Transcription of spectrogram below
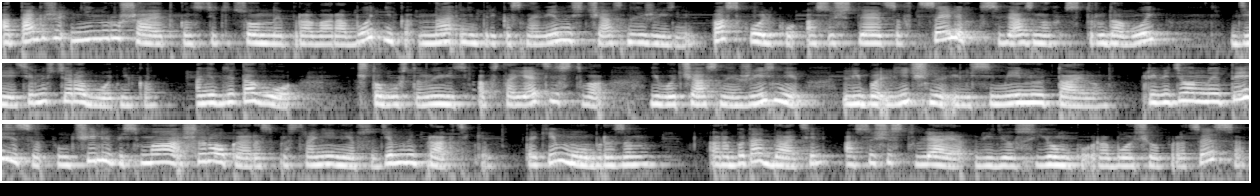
а также не нарушает конституционные права работника на неприкосновенность частной жизни, поскольку осуществляется в целях, связанных с трудовой деятельностью работника, а не для того, чтобы установить обстоятельства его частной жизни, либо личную или семейную тайну. Приведенные тезисы получили весьма широкое распространение в судебной практике. Таким образом, работодатель, осуществляя видеосъемку рабочего процесса,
